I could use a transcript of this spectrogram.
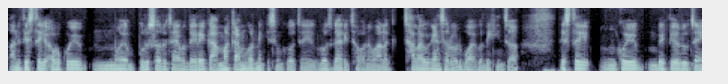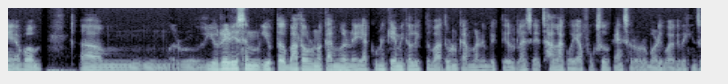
अनि त्यस्तै अब कोही म पुरुषहरू चाहिँ अब धेरै घाममा काम गर्ने किसिमको चाहिँ रोजगारी छ भने उहाँलाई छालाको क्यान्सरहरू भएको देखिन्छ। त्यस्तै कोही व्यक्तिहरू चाहिँ अब यो रेडिएसनयुक्त वातावरणमा काम गर्ने या कुनै केमिकलयुक्त वातावरणमा काम गर्ने व्यक्तिहरूलाई चाहिँ छालाको या फुक्सोको क्यान्सरहरू बढी भएको देखिन्छ।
